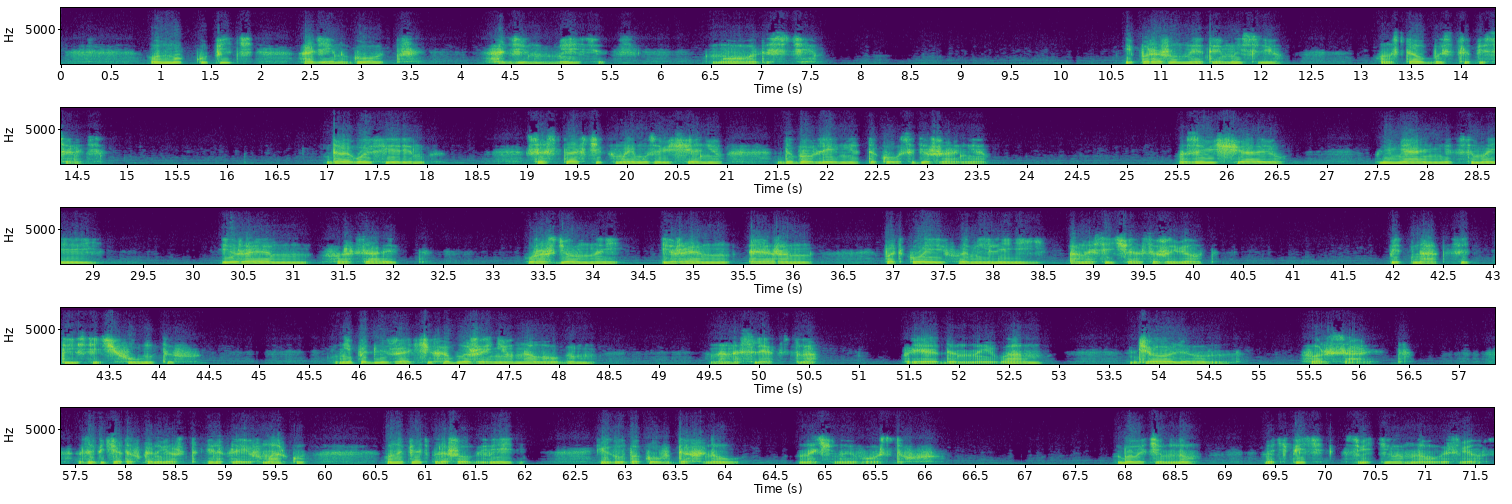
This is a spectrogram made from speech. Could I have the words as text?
он мог купить один год, один месяц молодости. И пораженный этой мыслью, он стал быстро писать. «Дорогой Херинг, составьте к моему завещанию добавление такого содержания. Завещаю племянницы моей, Ирен Форсайт, урожденной Ирен Эрен, под коей фамилией она сейчас живет, 15 тысяч фунтов, не подлежащих обложению налогом на наследство, преданный вам Джолион Форсайт. Запечатав конверт и наклеив марку, он опять подошел к двери и глубоко вдохнул ночной воздух. Было темно, но теперь светило много звезд.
